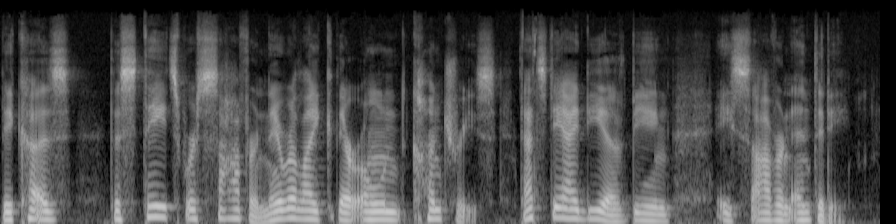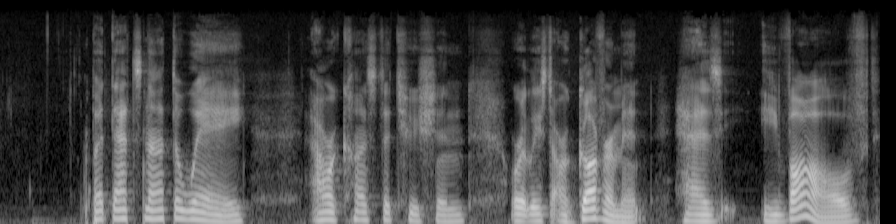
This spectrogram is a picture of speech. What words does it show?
because the states were sovereign. They were like their own countries. That's the idea of being a sovereign entity. But that's not the way our Constitution, or at least our government, has evolved,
